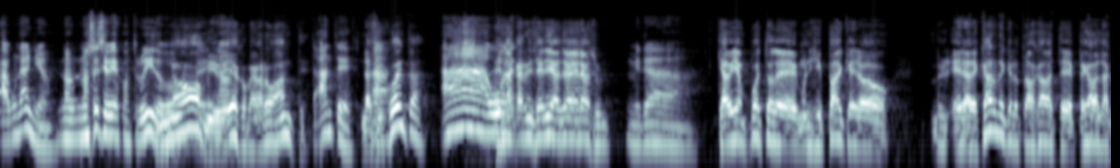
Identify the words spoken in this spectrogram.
a un año. No, no sé si habías construido. vos. No, Eh, mi viejo me agarró antes. ¿Antes? La ah. 50, Ah, hubo en una... la carnicería ya era un, Mirá. que había un puesto de municipal que lo- era de carne, que lo trabajaba, te pegaba la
